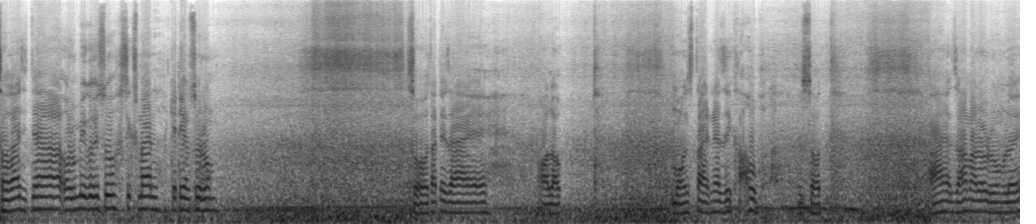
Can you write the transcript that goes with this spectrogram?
চ' গাইজ এতিয়া উৰুমি গৈছোঁ six mile K T M showroom so' তাতে যাই অলপ মনষ্টাৰ এনাৰ্জি খাওঁ তাৰপিছত আহ যাম আৰু ৰুমলৈ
